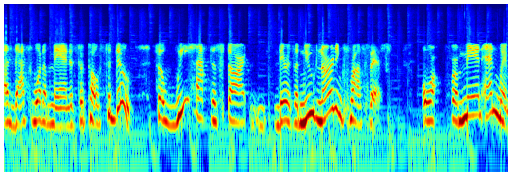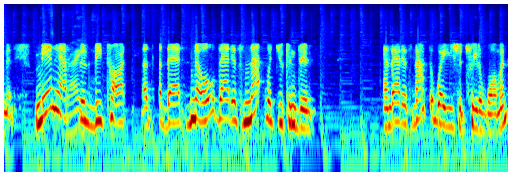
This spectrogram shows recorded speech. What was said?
and that's what a man is supposed to do. So we have to start. There's a new learning process. Or for men and women, men have right. to be taught uh, that no, that is not what you can do, and that is not the way you should treat a woman.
